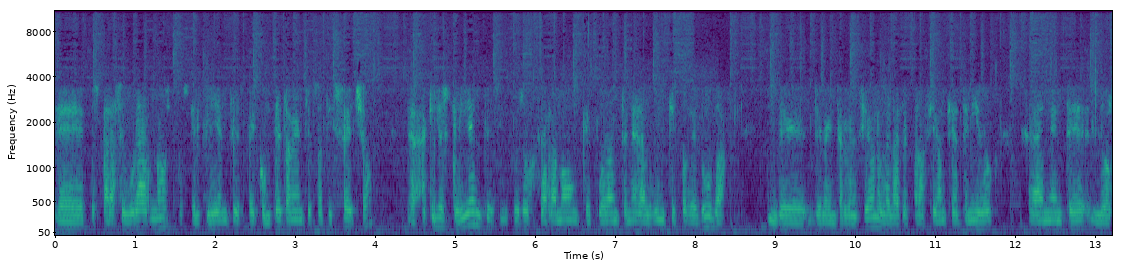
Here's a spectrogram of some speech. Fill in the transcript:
eh, pues para asegurarnos pues que el cliente esté completamente satisfecho. Aquellos clientes, incluso José Ramón, que puedan tener algún tipo de duda de, de la intervención o de la reparación que ha tenido, realmente los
